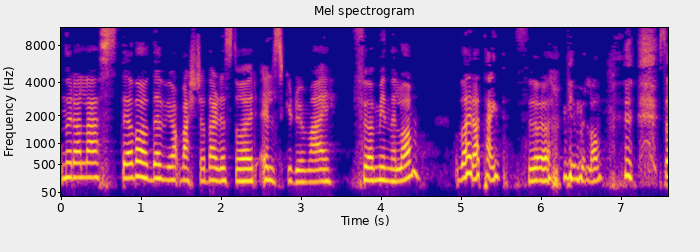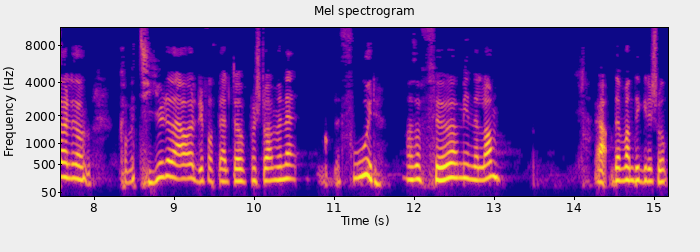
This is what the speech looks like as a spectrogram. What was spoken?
når jeg leste det, da, det verset der det står 'Elsker du meg før mine lam', og da har jeg tenkt 'før mine lam'. så er litt sånn, Hva betyr det? Det har jeg aldri fått helt til å forstå. Men det er fôr. Altså 'fø mine lam'. Ja, det var en digresjon.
